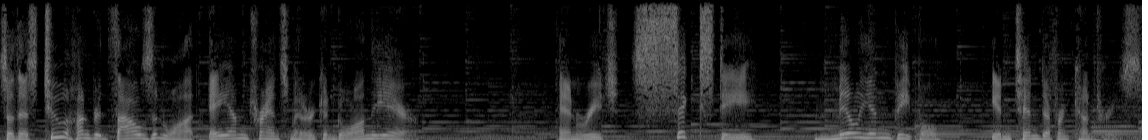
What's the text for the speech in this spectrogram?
so this 200,000 watt AM transmitter can go on the air and reach 60 million people in 10 different countries.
